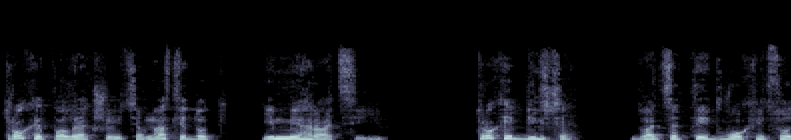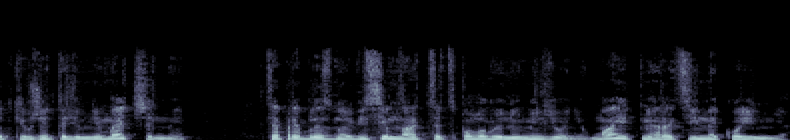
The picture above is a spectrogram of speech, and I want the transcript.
трохи полегшуються внаслідок імміграції. Трохи більше 22% жителів Німеччини, це приблизно 18,5 мільйонів, мають міграційне коріння.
